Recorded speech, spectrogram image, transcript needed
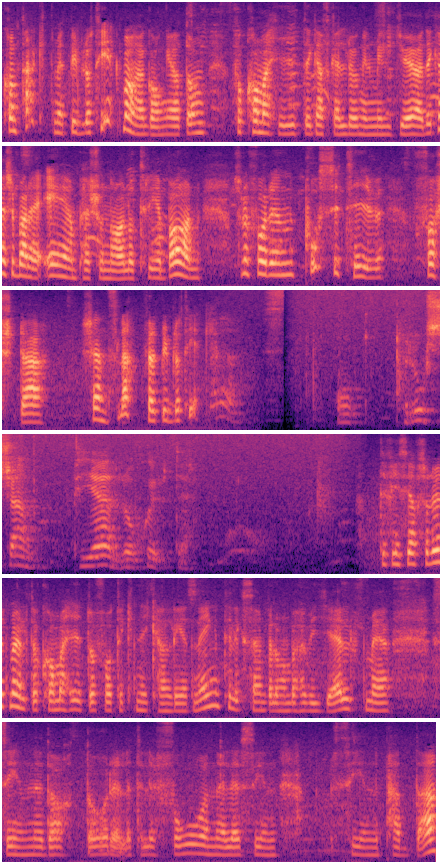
kontakt med ett bibliotek många gånger. Att de får komma hit i ganska lugn miljö. Det kanske bara är en personal och tre barn. Så de får en positiv första känsla för ett bibliotek. Och brorsan Pierro skjuter. Det finns ju absolut möjlighet att komma hit och få teknikhandledning. Till exempel om man behöver hjälp med sin dator eller telefon eller sin, sin padda.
